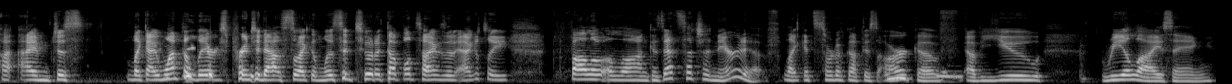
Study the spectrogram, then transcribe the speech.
I, I'm just like, I want the lyrics printed out so I can listen to it a couple times and actually follow along because that's such a narrative. Like, it's sort of got this arc of, of you realizing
